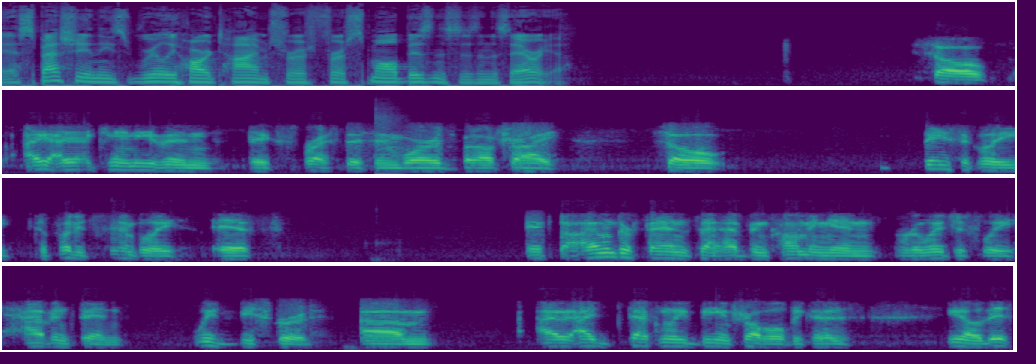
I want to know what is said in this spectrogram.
especially in these really hard times for for small businesses in this area? So I, I can't even express this in words, but I'll try. So basically, to put it simply, if if the Islander fans that have been coming in religiously haven't been, we'd be screwed. Um, I, I'd definitely be in trouble because, you know, this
